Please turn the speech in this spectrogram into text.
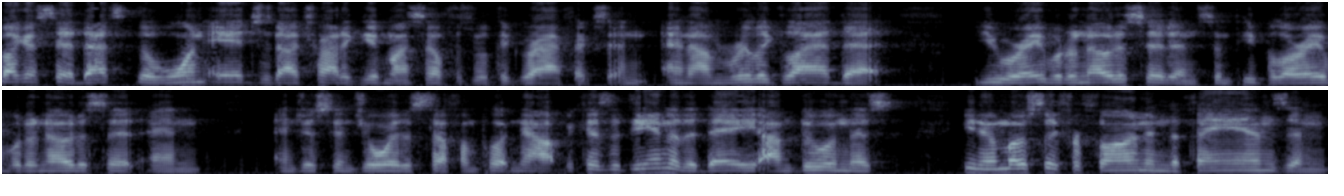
like I said, that's the one edge that I try to give myself is with the graphics, and and I'm really glad that you were able to notice it, and some people are able to notice it, and and just enjoy the stuff I'm putting out. Because at the end of the day, I'm doing this, you know, mostly for fun and the fans and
